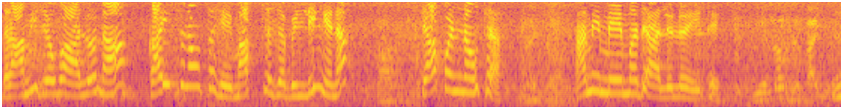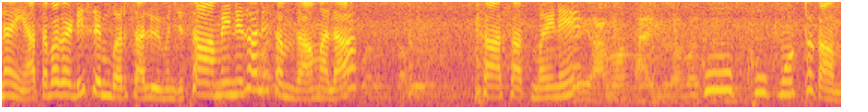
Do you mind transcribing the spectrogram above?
तर आम्ही जेव्हा आलो ना काहीच नव्हतं हे. मागच्या ज्या बिल्डिंग आहे ना त्या पण नव्हत्या. आम्ही मे मध्ये आलेलो आहे इथे. नाही आता बघा डिसेंबर चालू आहे. म्हणजे सहा महिने झाले समजा आम्हाला. सहा सात महिने. खूप खूप मोठं काम.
